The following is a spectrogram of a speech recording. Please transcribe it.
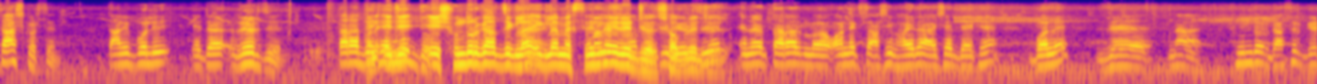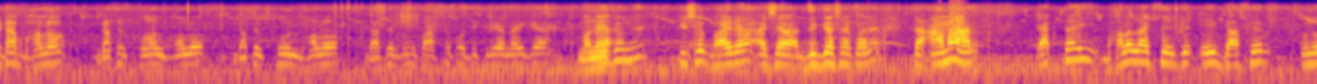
চাষ করছেন? তা আমি বলি এটা রেড জুয়েল তারা মানে দেখে এই যে এই সুন্দর গাছ যেগুলা হ্যাঁ, এগুলা ম্যাক্সিমামে রেড জুয়েল সব রেড। জুয়েল এনার তারা অনেক চাষি ভাইরা এসে দেখে বলে যে না সুন্দর গাছের গেট ভালো গাছের ফল ভালো গাছের ফুল ভালো গাছের কোনো পার্শ্ব প্রতিক্রিয়া নাই গা। মানে জন্য কৃষক ভাইরা আসা জিজ্ঞাসা করে তা আমার একটাই ভালো লাগছে যে এই গাছের কোনো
